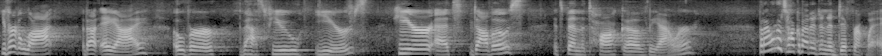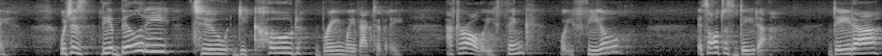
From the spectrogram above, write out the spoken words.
You've heard a lot about AI over the past few years. Here at Davos, it's been the talk of the hour. But I want to talk about it in a different way, which is the ability to decode brainwave activity. After all, what you think, what you feel, it's all just data data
